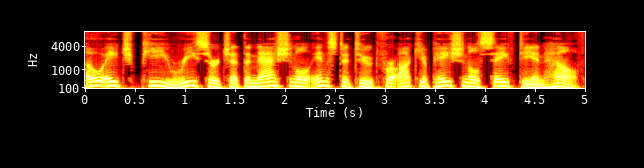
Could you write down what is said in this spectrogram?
OHP research at the National Institute for Occupational Safety and Health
